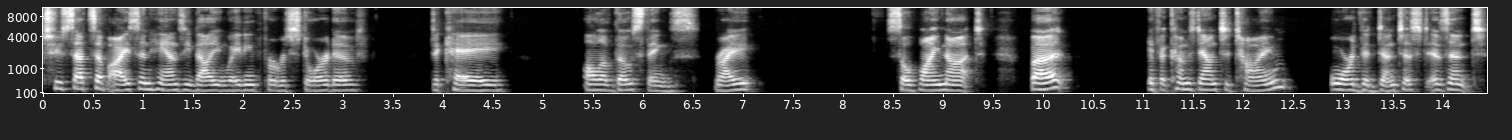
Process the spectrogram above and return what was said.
two sets of eyes and hands evaluating for restorative, decay, all of those things, right? So why not? But if it comes down to time or the dentist isn't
